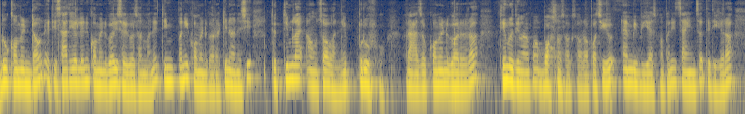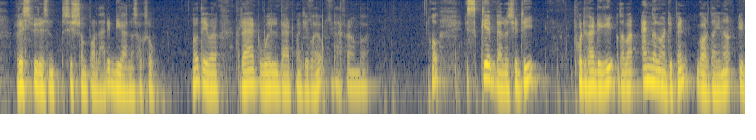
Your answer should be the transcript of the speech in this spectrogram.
डु कमेन्ट डाउन यति साथीहरूले नि कमेन्ट गरिसकेको छन् भने तिमी पनि कमेन्ट गर। किनभने त्यो तिमीलाई आउँछ भन्ने प्रुफ हो। र आज कमेन्ट गरेर तिम्रो दिमागमा बस्न सक्छ। र पछि यो एमबिबिएसमा पनि चाहिन्छ त्यतिखेर रेस्पिरेसन सिस्टम पढ्दाखेरि बिगार्न सक्छौ। हो त्यही भएर ऱ्याट वेल ब्याटमा के भयो? डायफ्राम भयो। हो escape velocity forty five degree अथवा एङ्गलमा डिपेन्ड गर्दैन। It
